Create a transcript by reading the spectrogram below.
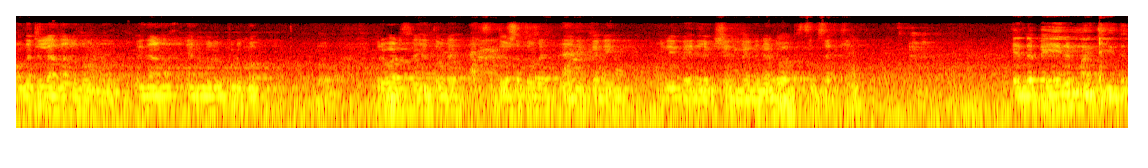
വന്നിട്ടില്ല എന്നാണ് തോന്നുന്നത്. ഇതാണ് ഞങ്ങളൊരു കുടുംബം. ഒരുപാട് സ്നേഹത്തോടെ സന്തോഷത്തോടെ ഞാൻ ഇക്കനെ അവനെയും വേദിയിലേക്ക് ക്ഷണിക്കാൻ രണ്ടു വാക്ക് സംസാരിക്കാം. എന്റെ പേര് മജീദ്.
